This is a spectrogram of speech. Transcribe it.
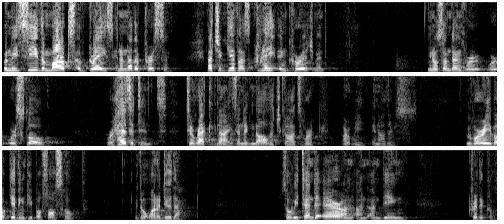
When we see the marks of grace in another person, that should give us great encouragement. You know, sometimes we're, we're, we're slow, we're hesitant to recognize and acknowledge God's work, aren't we, in others? We worry about giving people false hope. We don't want to do that. So we tend to err on, on, on being critical.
